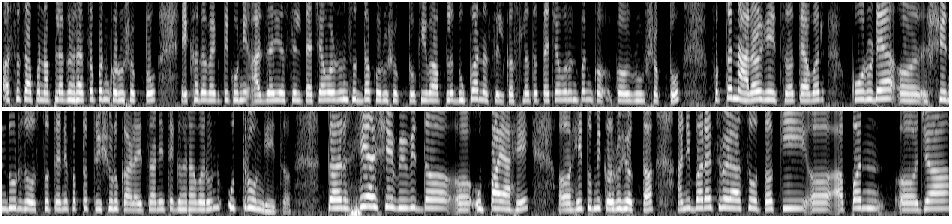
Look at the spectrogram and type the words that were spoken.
असंच आपण आपल्या घराचं पण करू शकतो. एखादा व्यक्ती कोणी आजारी असेल त्याच्यावरून सुद्धा करू शकतो किंवा आपलं दुकान असेल कसलं तर त्याच्यावरून पण क करू शकतो. फक्त नारळ घ्यायचं त्यावर कोरड्या अ, शेंदूर जो असतो त्याने फक्त त्रिशूळ काढायचं आणि ते घरावरून उतरवून घ्यायचं. तर हे असे विविध उपाय आहे. हे तुम्ही करू शकता. आणि बऱ्याच वेळा असं होतं की आपण ज्या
